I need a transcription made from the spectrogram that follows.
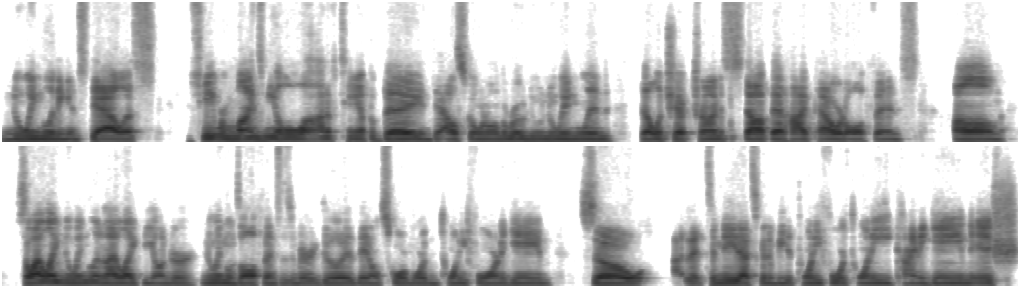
New England against Dallas. This game reminds me a lot of Tampa Bay and Dallas going on the road to New England. Belichick trying to stop that high powered offense. Um, so I like New England and I like the under. New England's offense isn't very good. They don't score more than 24 in a game. So uh, that, to me, that's going to be a 24-20 kind of game ish.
